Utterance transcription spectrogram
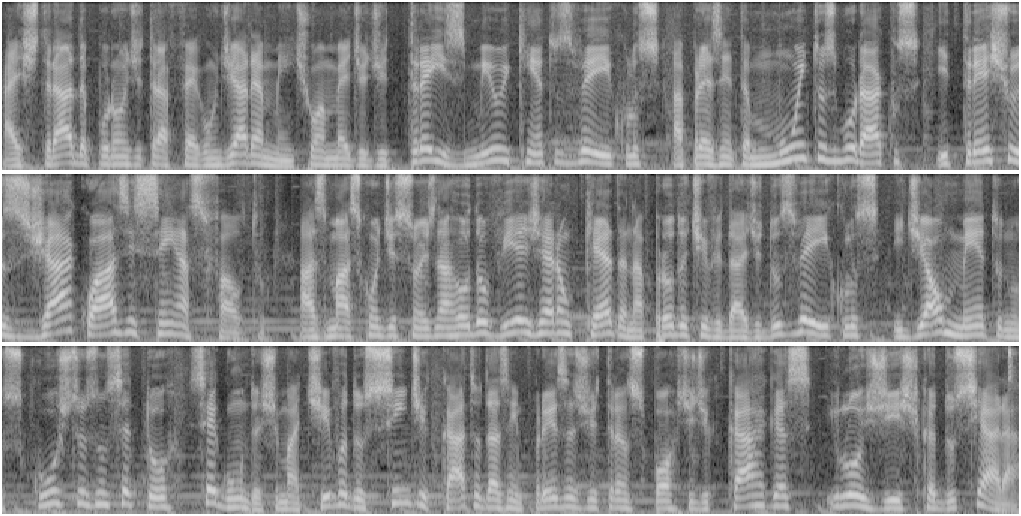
A estrada por onde trafegam diariamente uma média de 3.500 veículos apresenta muitos buracos e trechos já quase sem asfalto. As más condições na rodovia geram queda na produtividade dos veículos e de aumento nos custos no setor, segundo a estimativa do Sindicato das Empresas de Transporte de Cargas e Logística do Ceará.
